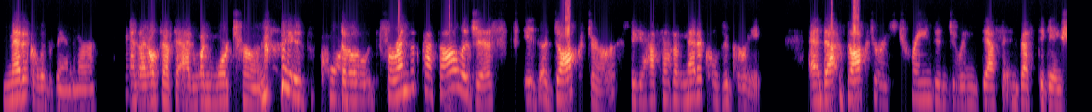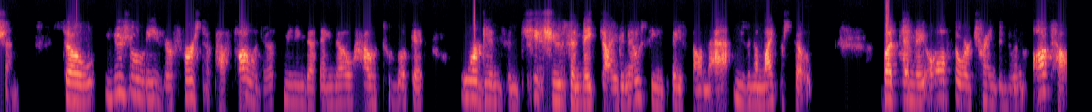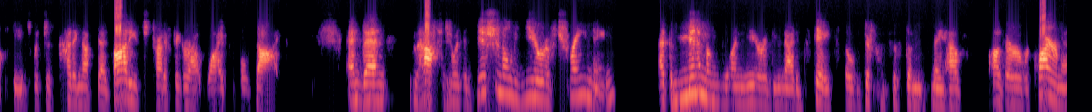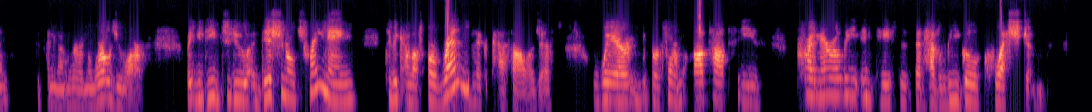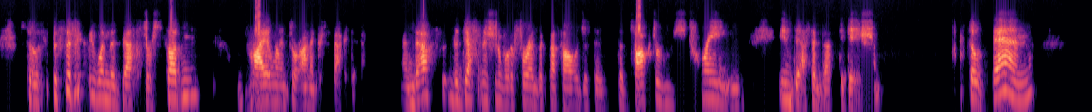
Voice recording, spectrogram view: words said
medical examiner, and I also have to add one more term is so forensic pathologist is a doctor, so you have to have a medical degree. And that doctor is trained in doing death investigation. So usually they're first a pathologist, meaning that they know how to look at organs and tissues and make diagnoses based on that using a microscope. But then they also are trained in doing autopsies, which is cutting up dead bodies to try to figure out why people died. And then you have to do an additional year of training at the minimum one year in the United States. So different systems may have other requirements depending on where in the world you are. But you need to do additional training to become a forensic pathologist where you perform autopsies primarily in cases that have legal questions. So specifically when the deaths are sudden, violent, or unexpected. And that's the definition of what a forensic pathologist is the doctor who's trained in death investigation. So then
